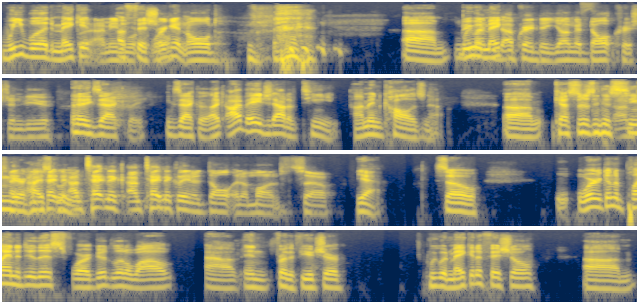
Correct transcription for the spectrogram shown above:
we would make it I mean, we're- We're, getting old. um, we, we, would make upgrade to young adult Christian view. exactly, exactly. Like I've aged out of teen. I'm in college now. Um, Kessler's in his I'm senior tec- high I'm school. techni- year. I'm technic. I'm technically an adult in a month, so Yeah. So we're going to plan to do this for a good little while uh, in for the future. We would make it official. Um,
